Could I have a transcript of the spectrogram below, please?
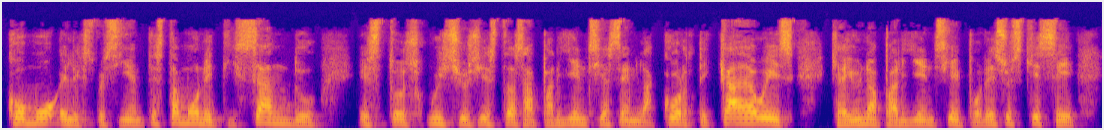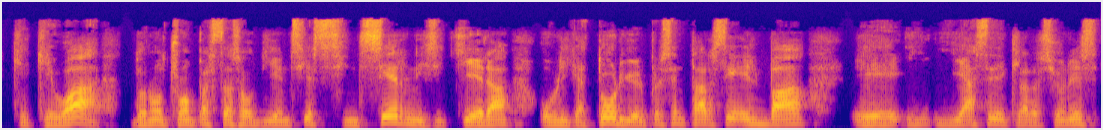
cómo el expresidente está monetizando estos juicios y estas apariencias en la corte cada vez que hay una apariencia y por eso es que se que, que va Donald Trump a estas audiencias sin ser ni siquiera obligatorio el presentarse, él va eh, y, y hace declaraciones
